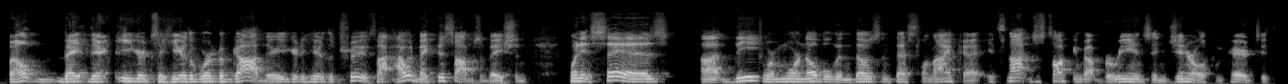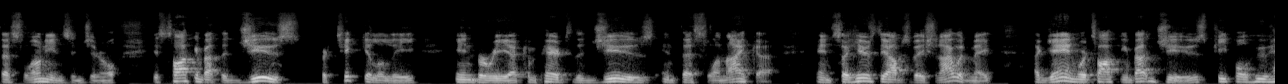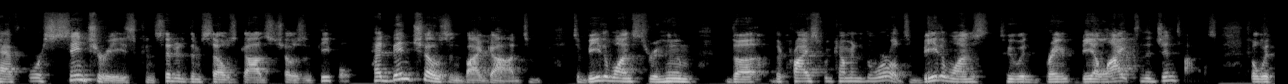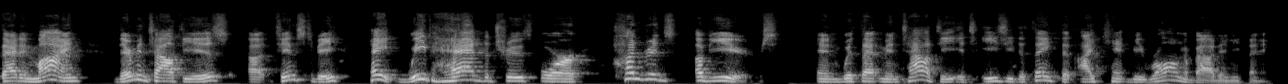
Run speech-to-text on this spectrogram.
Well, they, they're eager to hear the word of God. They're eager to hear the truth. I, I would make this observation. When it says uh, these were more noble than those in Thessalonica, it's not just talking about Bereans in general compared to Thessalonians in general. It's talking about the Jews, particularly in Berea, compared to the Jews in Thessalonica. And so here's the observation I would make. Again, we're talking about Jews, people who have for centuries considered themselves God's chosen people, had been chosen by God to, to be the ones through whom the, the Christ would come into the world, to be the ones who would bring be a light to the Gentiles. But with that in mind, their mentality is uh, tends to be, hey, we've had the truth for hundreds of years. And with that mentality, it's easy to think that I can't be wrong about anything.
